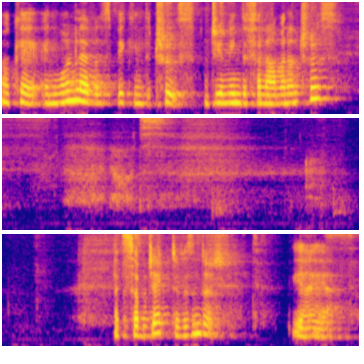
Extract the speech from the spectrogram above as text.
Okay. In one level, speaking the truth. Do you mean the phenomenal truth? I know it's That's subjective, isn't it? Yeah, yeah.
